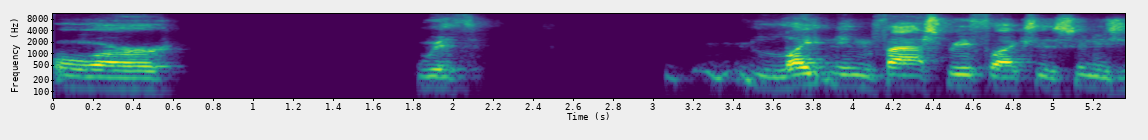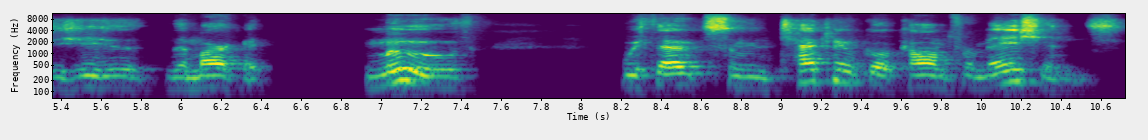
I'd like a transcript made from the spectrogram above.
or with lightning fast reflexes as soon as you see the market move without some technical confirmations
